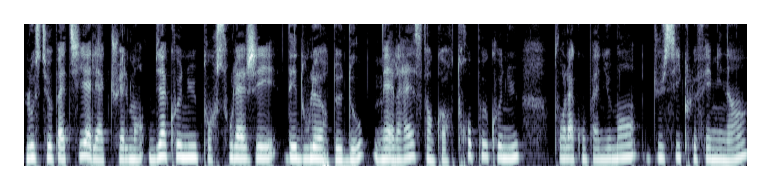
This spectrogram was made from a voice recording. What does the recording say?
L'ostéopathie, elle est actuellement bien connue pour soulager des douleurs de dos, mais elle reste encore trop peu connue pour l'accompagnement du cycle féminin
